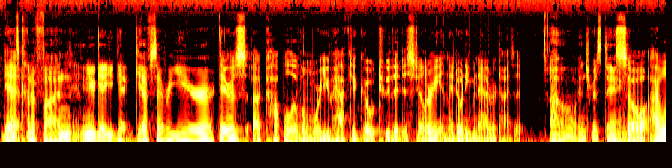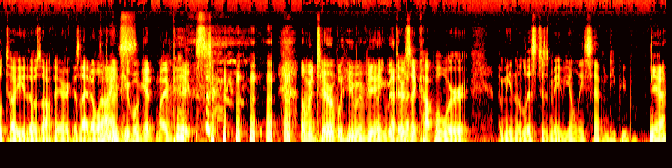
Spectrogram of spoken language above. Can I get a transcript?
Yeah. That's kind of fun. And you get you get gifts every year. There's a couple of them where you have to go to the distillery and they don't even advertise it. Oh, interesting. So I will tell you those off air because I don't want Nice. other people getting my picks. I'm a terrible human being. But there's a couple where, I mean, the list is maybe only 70 people. yeah.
